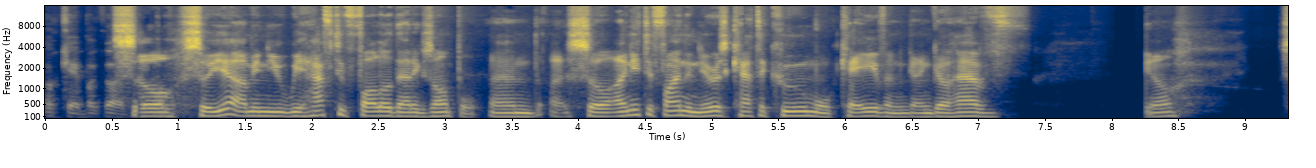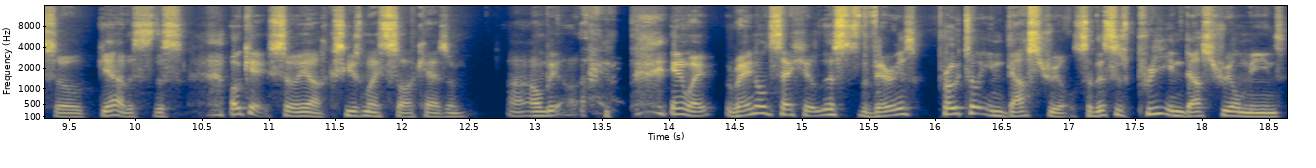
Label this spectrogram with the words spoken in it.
okay, but go ahead. So so yeah, I mean, you we have to follow that example, and uh, so I need to find the nearest catacomb or cave and, and go have, you know. So yeah, this this okay. So yeah, excuse my sarcasm. Uh, anyway. Reynald Secher lists the various proto-industrial. So this is pre-industrial means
